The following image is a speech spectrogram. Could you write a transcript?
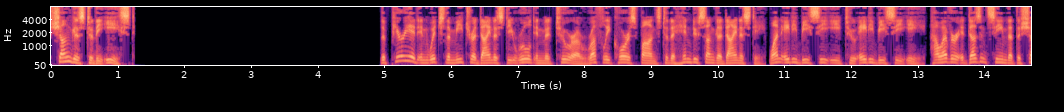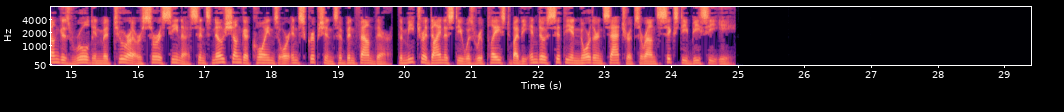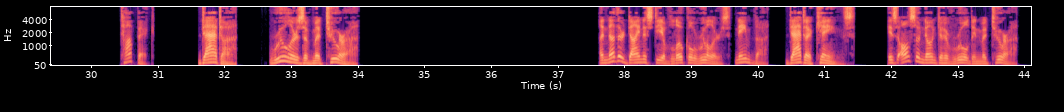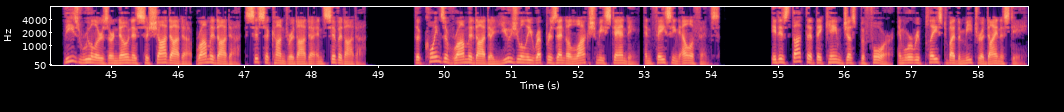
Shungas to the east The period in which the Mitra dynasty ruled in Mathura roughly corresponds to the Hindu Sunga dynasty 180 BCE to 80 BCE, however it doesn't seem that the Shungas ruled in Mathura or Surasena since no Shunga coins or inscriptions have been found there. The Mitra dynasty was replaced by the Indo-Scythian northern satraps around 60 BCE. Datta. rulers of Mathura Another dynasty of local rulers, named the Datta kings, is also known to have ruled in Mathura. These rulers are known as Sashadatta, Ramadatta, Sisakandradata and Sivadatta. The coins of Ramadatta usually represent a Lakshmi standing, and facing elephants. It is thought that they came just before, and were replaced by the Mitra dynasty.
